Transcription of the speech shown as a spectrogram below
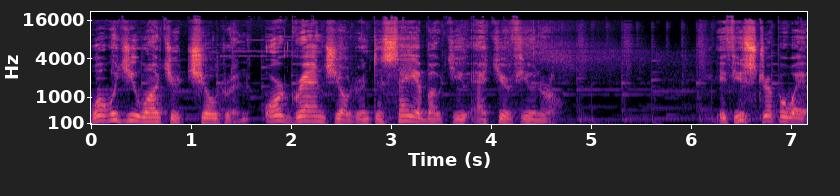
What would you want your children or grandchildren to say about you at your funeral? If you strip away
